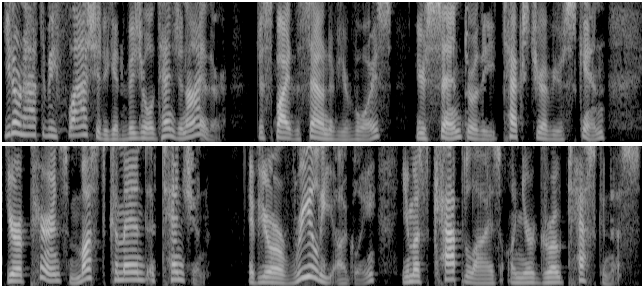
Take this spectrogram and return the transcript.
You don't have to be flashy to get visual attention either. Despite the sound of your voice, your scent, or the texture of your skin, your appearance must command attention. If you are really ugly, you must capitalize on your grotesqueness.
